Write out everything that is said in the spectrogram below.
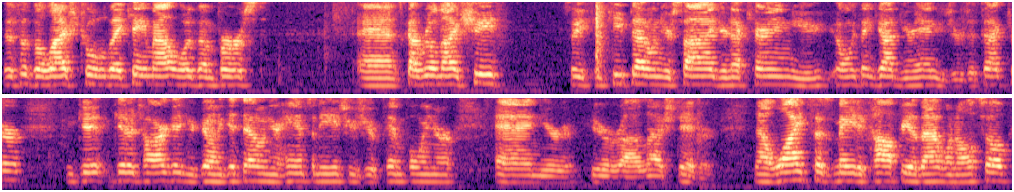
This is the Lesche tool, they came out with them first. And it's got a real nice sheath. So you can keep that on your side. You're not carrying, you the only thing you got in your hand is your detector. You get get a target, you're going to get that on your hands and knees, use your pinpointer and your, your uh, Lesche digger. Now White's has made a copy of that one also.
